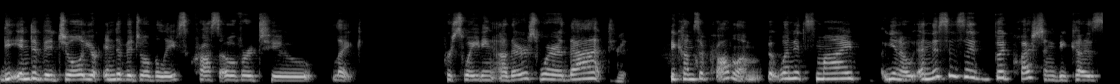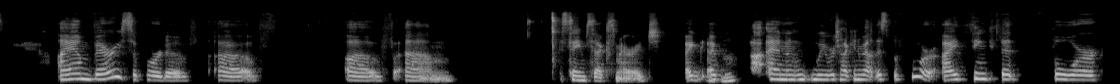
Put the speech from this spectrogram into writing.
the individual, your individual beliefs cross over to like persuading others, where that right. becomes a problem. But when it's my, you know, and this is a good question because I am very supportive of of um, same-sex marriage. I, mm-hmm. I, and we were talking about this before. I think that for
